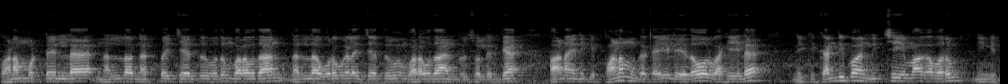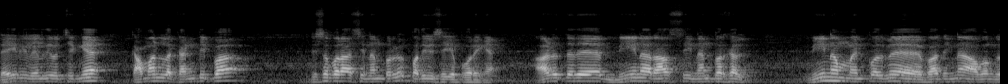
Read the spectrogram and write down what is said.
பணம் மட்டும் இல்லை நல்ல நட்பை சேர்த்துவதும் வரவுதான் நல்ல உறவுகளை சேர்த்துவதும் வரவுதான் என்று சொல்லியிருக்கேன். ஆனால் இன்றைக்கி பணம் உங்கள் கையில் ஏதோ ஒரு வகையில் இன்றைக்கி கண்டிப்பாக நிச்சயமாக வரும். நீங்கள் டைரியில் எழுதி வச்சுங்க கமெண்டில் கண்டிப்பாக ரிஷபராசி நண்பர்கள் பதிவு செய்ய போகிறீங்க அடுத்தது மீன ராசி நண்பர்கள். மீனம் எப்போதுமே பார்த்திங்கன்னா அவங்க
